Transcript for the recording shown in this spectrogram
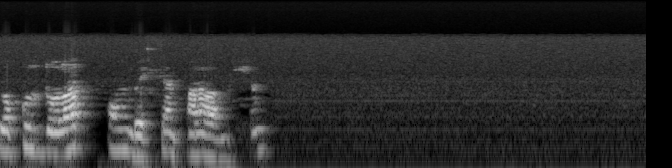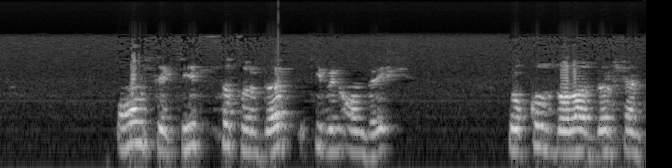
9 dolar 15 sent para almışım. 18.04 2015 9 dolar 4 sent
